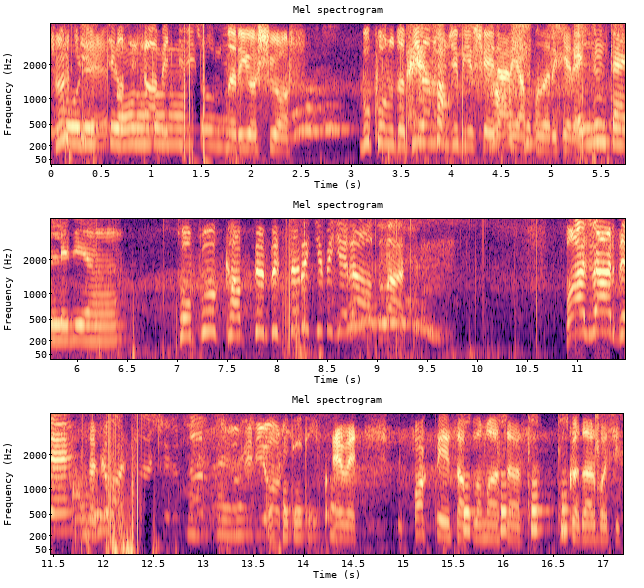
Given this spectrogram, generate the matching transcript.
Türkiye pas isabetli sorunları yaşıyor. Bu konuda bir an önce bir şeyler yapmaları gerek. Elim terledi ya. Topu kaptırdıkları gibi geri aldılar. Valverde takım arkadaşlarından özür Evet, ufak bir hesaplama Tut, hatası. tut, Bu tut. kadar basit.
